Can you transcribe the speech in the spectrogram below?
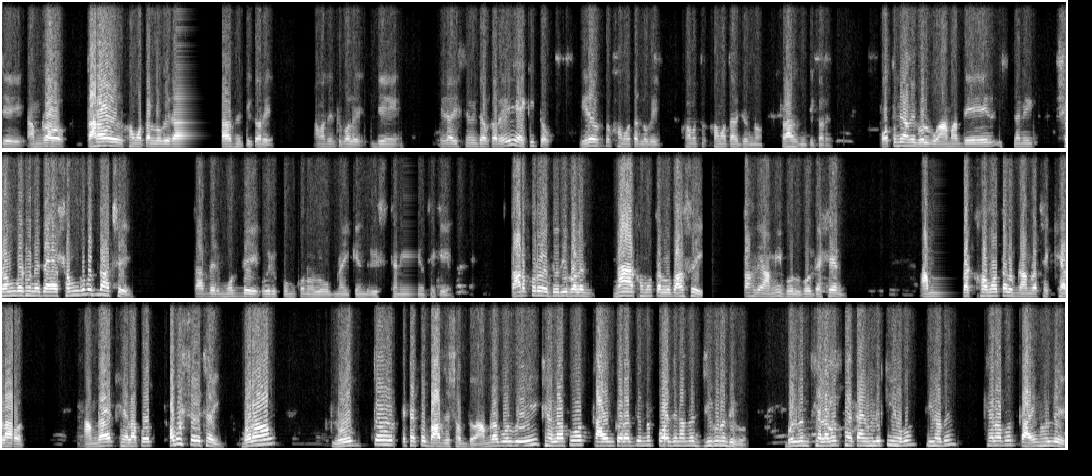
যে আমরাও, তারাও ক্ষমতার লোভে রাজনীতি করে। আমাদেরকে বলে যে, এরা ইসলামী দল করে, এই একই তো। এরাও তো ক্ষমতার লোভে, ক্ষমতা, ক্ষমতার জন্য রাজনীতি করে। প্রথমে আমি বলব, আমাদের ইসলামিক সংগঠনে যারা সংঘবদ্ধ আছে, তাদের মধ্যে ওইরকম কোনো লোভ নাই কেন্দ্রীয় স্থানীয় থেকে। তারপরে যদি বলেন, না, ক্ষমতার লোভ আছে তাহলে আমি বলব, দেখেন, আমরা ক্ষমতা লোভ না, আমরা চাই খেলাপথ। আমরা খেলাপথ অবশ্যই চাই, বরং লোভ তো এটা তো বাজে শব্দ। আমরা বলব, এই খেলাপথ কায়েম করার জন্য প্রয়োজন আমরা জীবনও দিব। বলবেন খেলাপথ কায়েম হলে কি হবে? কি হবে? খেলাপথ কায়েম হলে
